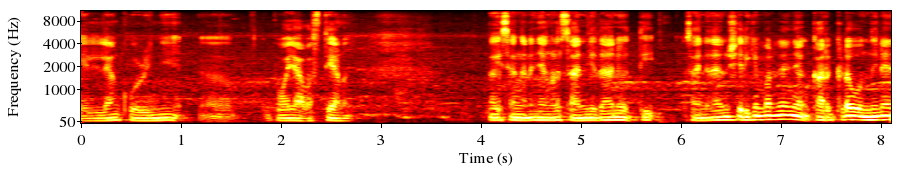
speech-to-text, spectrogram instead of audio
എല്ലാം കൊഴിഞ്ഞ് പോയ അവസ്ഥയാണ്. ഗൈസ് അങ്ങനെ ഞങ്ങൾ സന്നിധാനം എത്തി സന്നിധാനം ശരിക്കും പറഞ്ഞാൽ കർക്കിടക ഒന്നിനെ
